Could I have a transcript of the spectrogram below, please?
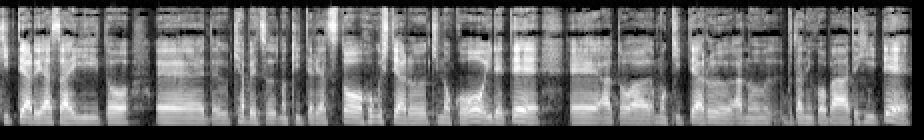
切ってある野菜と、えー、キャベツの切ってあるやつと、ほぐしてあるキノコを入れて、えー、あとはもう切ってある、あの、豚肉をバーって引いて、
